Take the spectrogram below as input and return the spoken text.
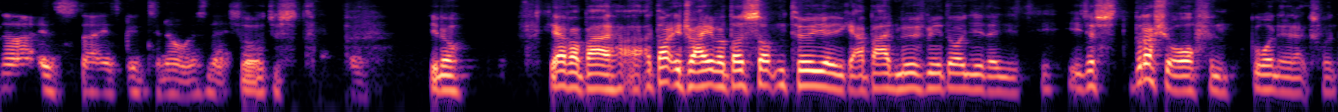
No, that is that is good to know, isn't it? so just, you know, if you have a bad, a dirty driver does something to you, you get a bad move made on you, then you, you just brush it off and go on to the next one.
